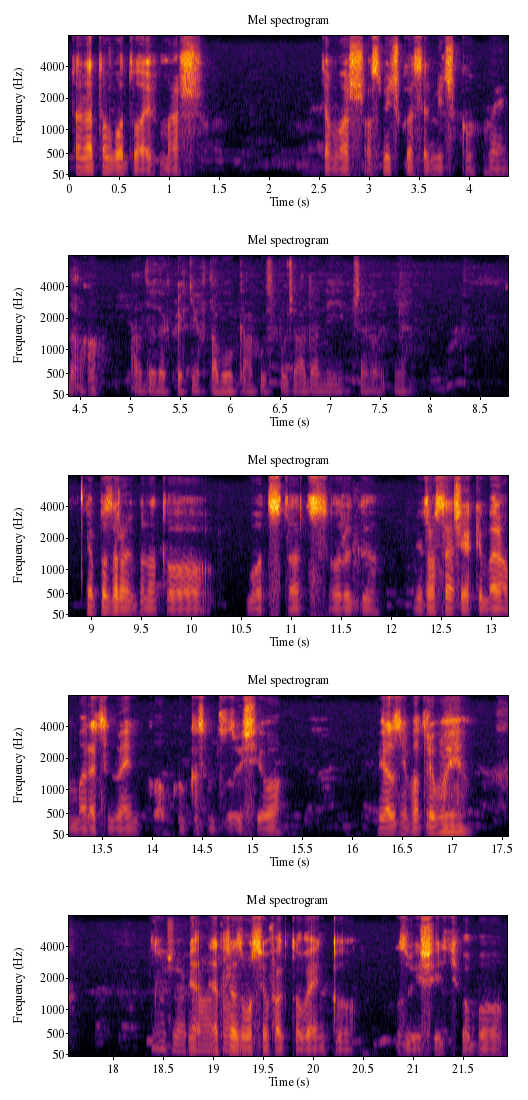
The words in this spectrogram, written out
To na tom Wildlife máš. Tam máš osmičku a sedmičku venko. A to je tak pěkně v tabulkách uspořádaný přehledně. Ja pozerám iba na to WhatStats.org. Mne tam stačí, aké má, recent venko, koľko som to zvyšilo. Viac nepotrebujem. No, Ja, ja tam- teraz musím fakt to venko zvýšiť, lebo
